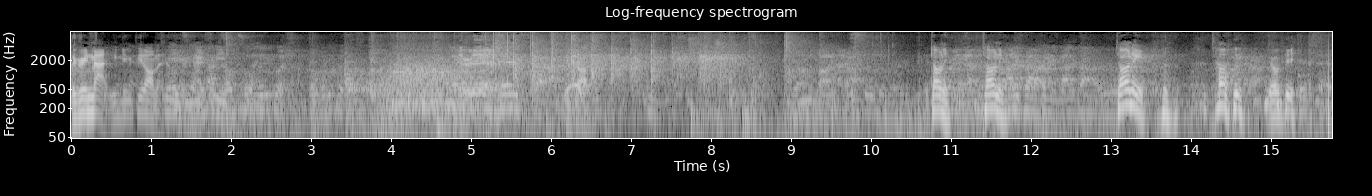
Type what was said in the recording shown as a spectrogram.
The green mat. You can get your feet on it. Nice and easy. There it is. Good job. You're on the body prop. Tony. Tony. Tony. Tony. Tony. You over here.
